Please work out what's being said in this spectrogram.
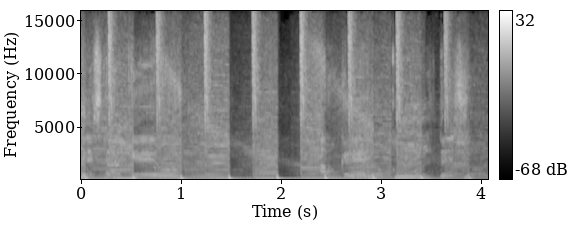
Destaqueo, aunque lo ocultes yo.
